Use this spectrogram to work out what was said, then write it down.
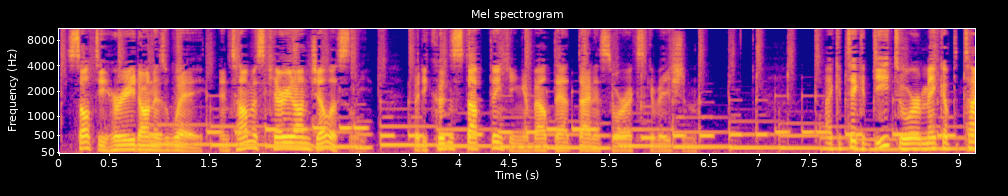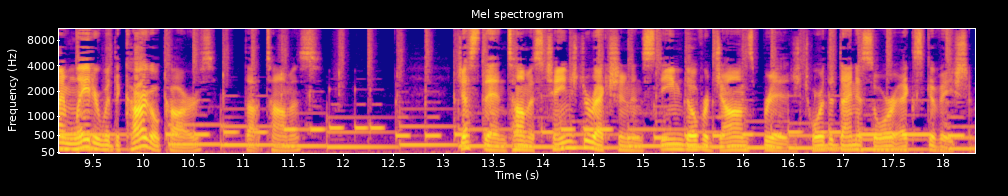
Salty hurried on his way, and Thomas carried on jealously, but he couldn't stop thinking about that dinosaur excavation. I could take a detour and make up the time later with the cargo cars, thought Thomas. Just then, Thomas changed direction and steamed over John's Bridge toward the dinosaur excavation.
